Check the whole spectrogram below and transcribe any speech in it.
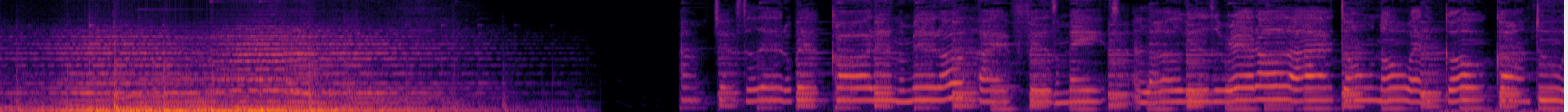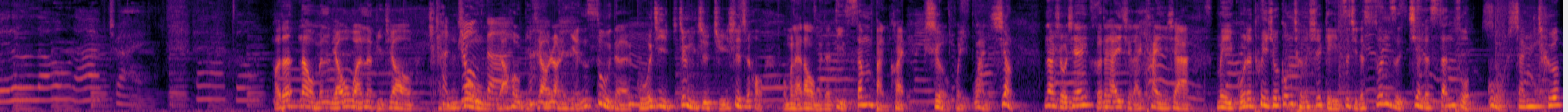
好的，那我们聊完了比较沉重，然后比较让人严肃的国际政治局势之后，我们来到我们的第三板块——社会万象。那首先和大家一起来看一下，美国的退休工程师给自己的孙子建了三座过山车。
